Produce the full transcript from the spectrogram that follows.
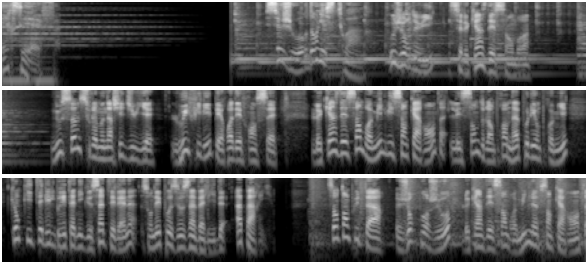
RCF. Ce jour dans l'histoire. Aujourd'hui, c'est le 15 décembre. Nous sommes sous la monarchie de Juillet. Louis-Philippe est roi des Français. Le 15 décembre 1840, les cendres de l'empereur Napoléon Ier, qui ont quitté l'île britannique de Sainte-Hélène, sont déposées aux Invalides à Paris. Cent ans plus tard, jour pour jour, le 15 décembre 1940,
